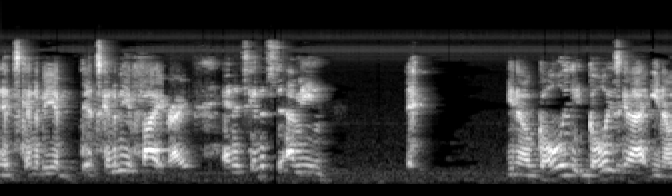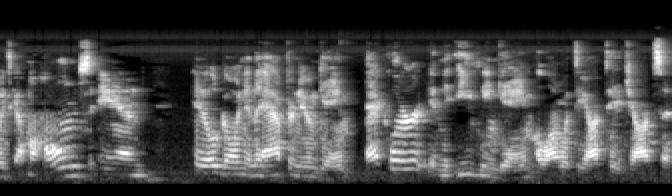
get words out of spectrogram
It's going to be a it's going to be a fight, right? And it's going to I mean, you know, goalie goalie's got you know he's got Mahomes and Hill going in the afternoon game, Ekeler in the evening game, along with Diontae Johnson,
